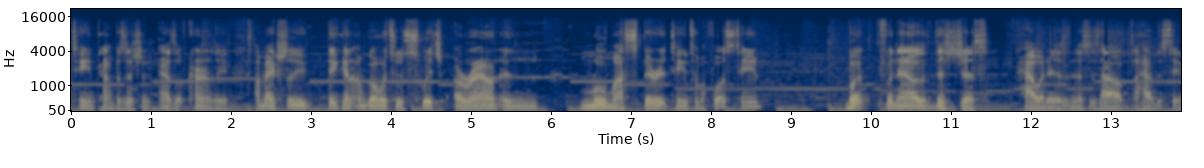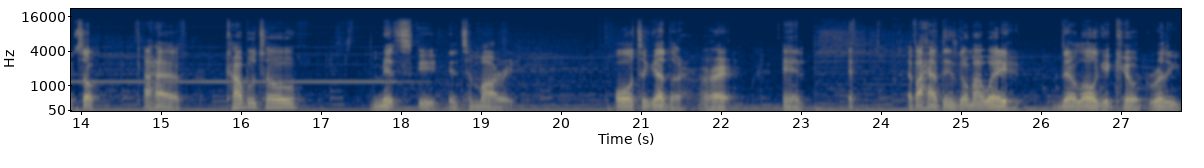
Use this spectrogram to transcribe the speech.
team composition as of currently. I'm actually thinking i'm going to switch around and move my spirit team to my force team. But for now this is just how it is and this is how i have this team. So i have kabuto Mitsuki, and Temari all together. All right, and if if I have things go my way, they'll all get killed really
